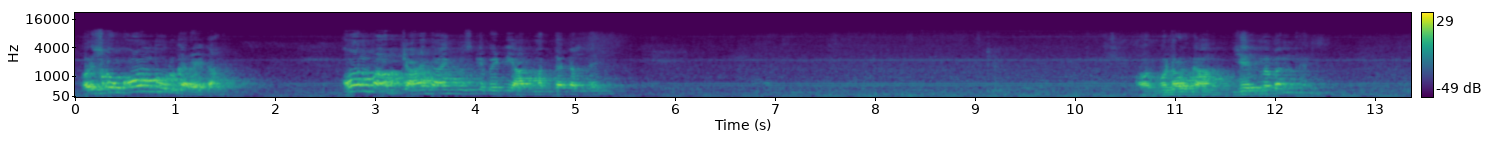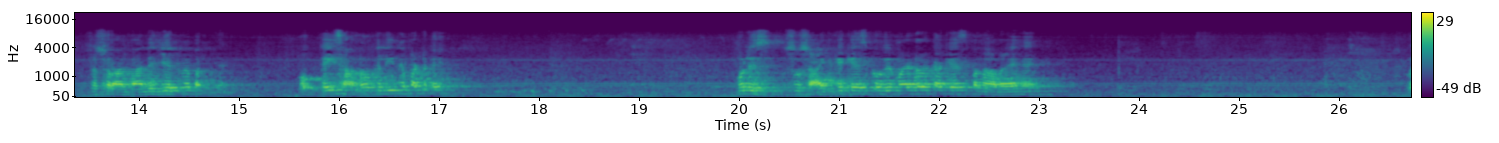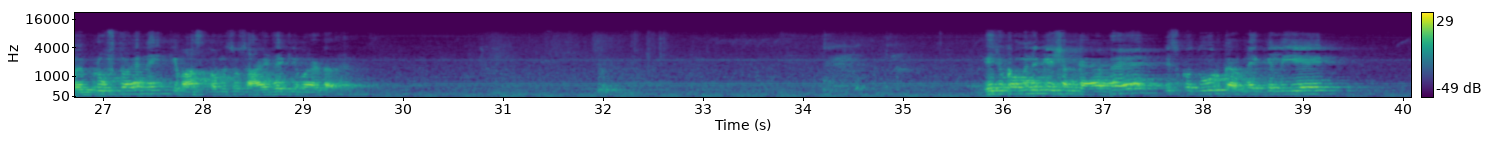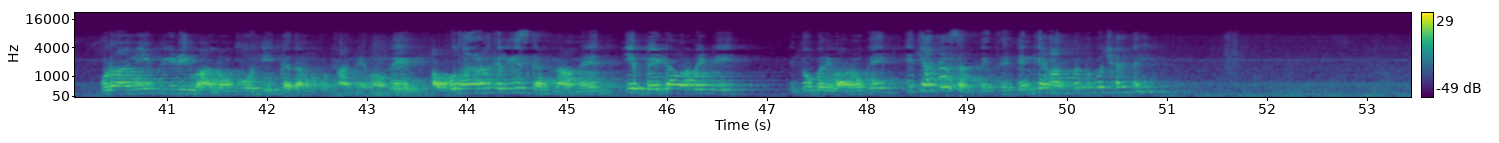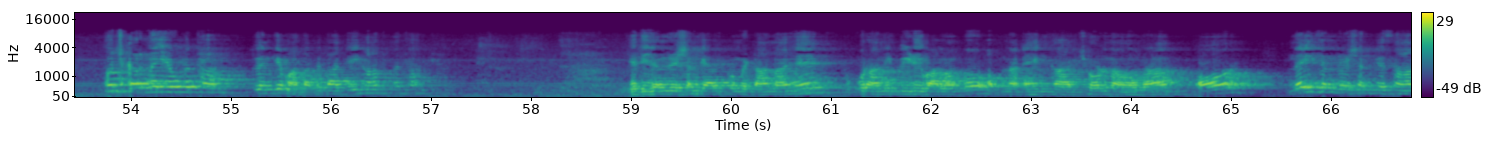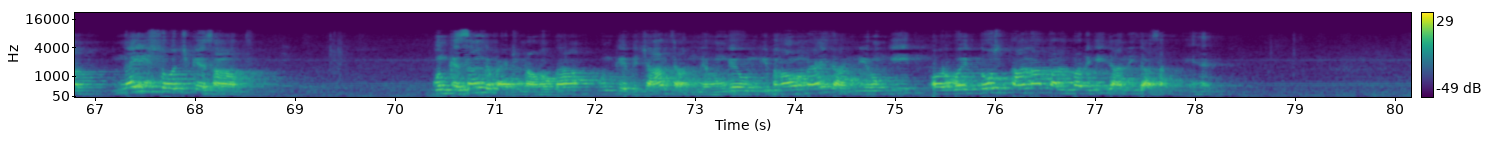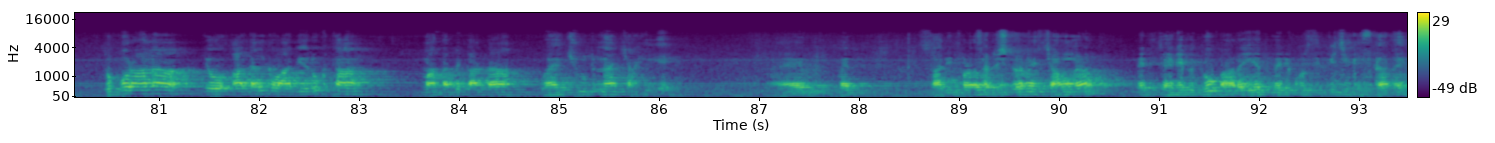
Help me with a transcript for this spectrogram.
और इसको कौन दूर करेगा? कौन बाप चाहता है कि उसकी बेटी आत्महत्या कर ले? और वो लड़का जेल में बंद है। ससुराल वाले जेल में बंद है। वो कई सालों के लिए निपट गए। पुलिस सुसाइड के केस को भी मर्डर का केस बना रहे हैं। कोई प्रूफ तो है नहीं कि वास्तव में सुसाइड है कि मर्डर है। ये जो कम्युनिकेशन गैप है, इसको दूर करने के लिए पुरानी पीढ़ी वालों को ही कदम उठाने होंगे। अब उदाहरण के लिए इस घटना में ये बेटा और बेटी, इन दो परिवारों के, ये क्या कर सकते थे? इनके हाथ में तो कुछ है नहीं। कुछ करने योग्य था। तो इनके माता पिता के ही हाथ में था। यदि जनरेशन गैप को मिटाना है तो पुरानी पीढ़ी वालों को अपना अहंकार छोड़ना होगा और नई जनरेशन के साथ, नई सोच के साथ उनके संग बैठना होगा, उनके विचार जानने होंगे, उनकी भावनाएँ जाननी होंगी और वो एक दोस्ताना तल पर ही जानी जा सकती हैं। तो पुराना जो आतंकवादी रुख था माता पिता का वह छूटना चाहिए। मैं सारी थोड़ा सा डिस्टर्बेंस चाहूँगा। मेरे चेहरे पे धूप आ रही है तो मेरी कुर्सी पीछे खिसका है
